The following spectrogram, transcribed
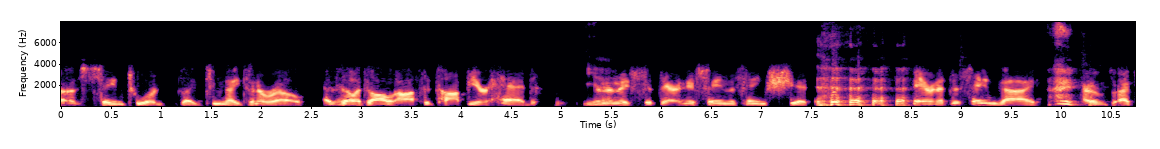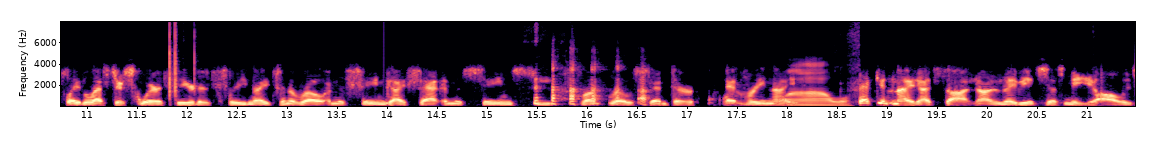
uh, same tour, like two nights in a row, as though it's all off the top of your head. And then they sit there and they're saying the same shit, staring at the same guy. I, I played Leicester Square Theater three nights in a row, and the same guy sat in the same seat, front row center, every night. Wow. Second night, I thought uh, maybe it's just me. Always,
